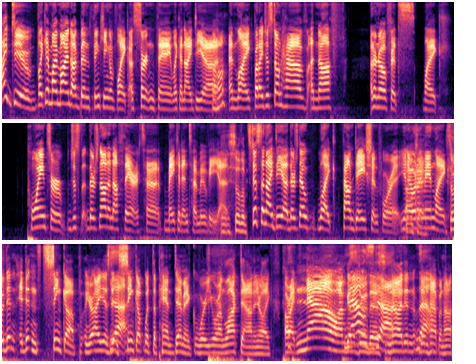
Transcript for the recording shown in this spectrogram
I do. Like in my mind, I've been thinking of like a certain thing, like an idea, Uh-huh. and like, but I just don't have enough. I don't know if it's like points or just there's not enough there to make it into a movie yet. So the It's just an idea. There's no like foundation for it. You know what I mean? Like, so it didn't it didn't sync up. Your ideas didn't Yeah. sync up with the pandemic where you were on lockdown and you're like, all right, now I'm gonna do this. yeah. No, it didn't didn't happen, huh?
